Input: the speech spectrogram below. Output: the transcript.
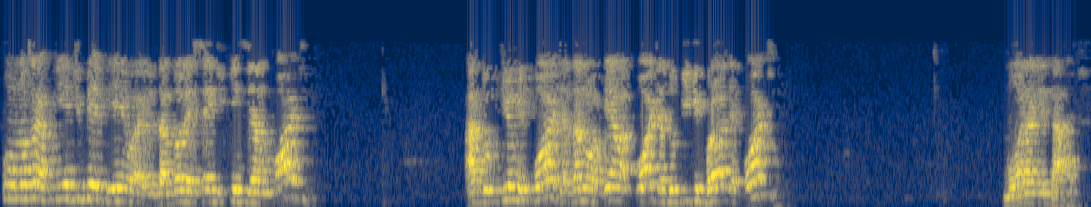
Pornografia de bebê, ué. da adolescente de 15 anos pode? A do filme pode? A da novela pode? A do Big Brother pode? Moralidade.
